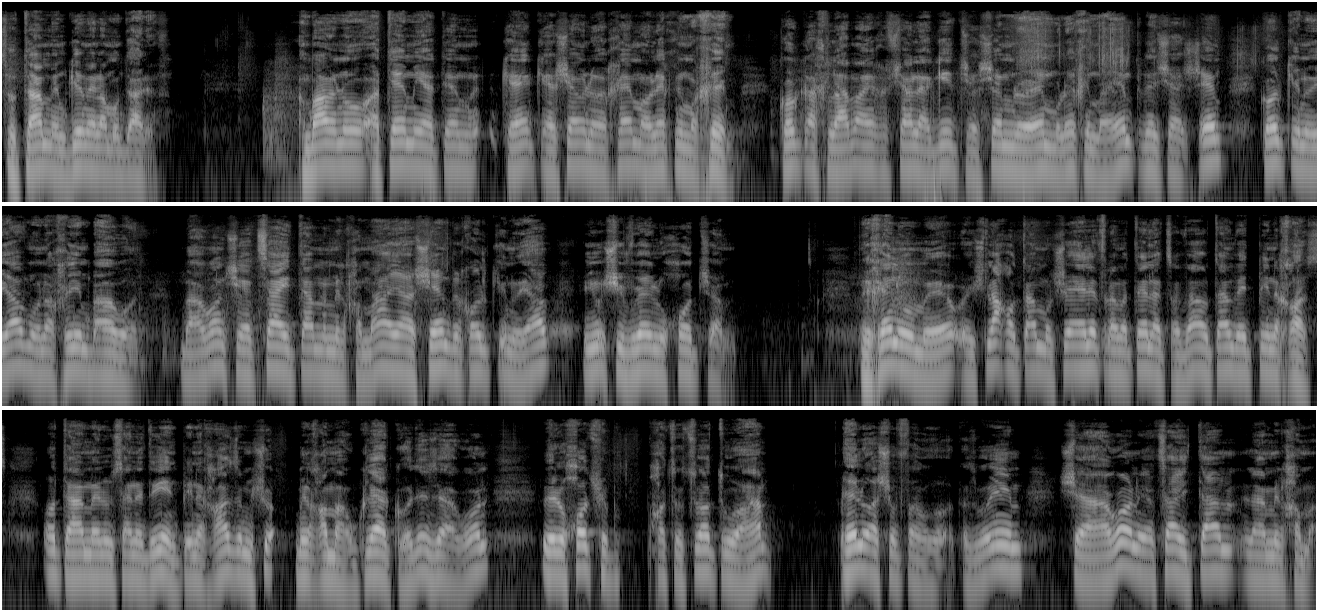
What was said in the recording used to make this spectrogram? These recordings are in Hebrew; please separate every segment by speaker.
Speaker 1: סוטה מ"ג עמוד א'. אמרנו, אתם מי אתם, כן, כי השם אלוהיכם הולך עמכם. כל כך למה, איך אפשר להגיד שהשם אלוהיהם הולך עמהם? פני שהשם, כל כינוייו מונחים בארון. בארון שיצא איתם במלחמה היה השם בכל כינוייו, היו שברי לוחות שם. וכן הוא אומר, וישלח אותם משה אלף למטה לצבא, אותם ואת פנחס. אותם אלו סנהדרין, פנחס זה מלחמה, וכלי הקודש זה ארון, ולוחות חצוצות תרועה, אלו השופרות. אז רואים שהארון יצא איתם למלחמה.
